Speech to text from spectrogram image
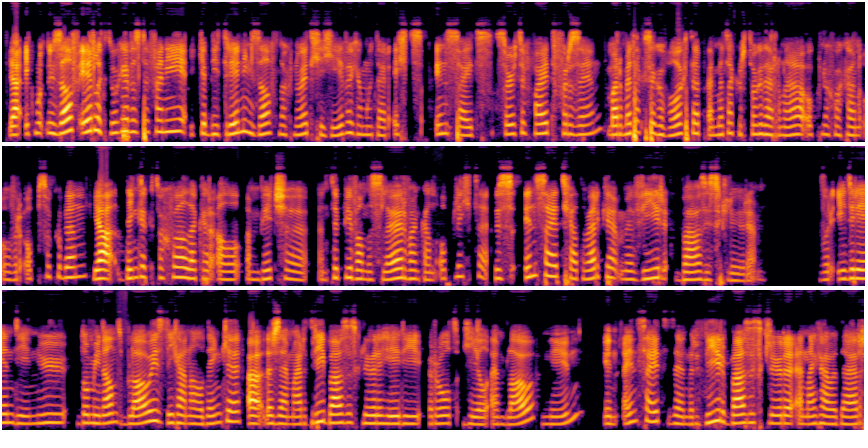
Ja, ik moet nu zelf eerlijk toegeven, Stefanie. Ik heb die training zelf nog nooit gegeven. Je moet daar echt Insights Certified voor zijn. Maar met dat ik ze gevolgd heb en met dat ik er toch daarna ook nog wat gaan over opzoeken ben, ja, denk ik toch wel dat ik er al een beetje een tipje van de sluier van kan oplichten. Dus Insight gaat werken met vier basiskleuren. Voor iedereen die nu dominant blauw is, die gaan al denken, ah, er zijn maar drie basiskleuren, Hedy, rood, geel en blauw. Nee, in Insight zijn er vier basiskleuren en dan gaan we daar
